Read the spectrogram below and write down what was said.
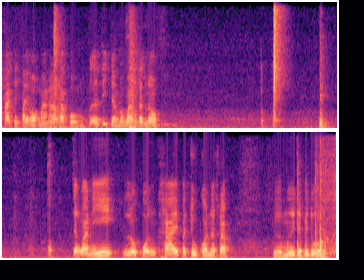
ภาคจ่ายไฟออกมาครับผมเพื่อที่จะมาวัดด้านนอก จังหวะนี้เราควรคลายประจุก่อนนะครับเผื่อมือจะไปโดน C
